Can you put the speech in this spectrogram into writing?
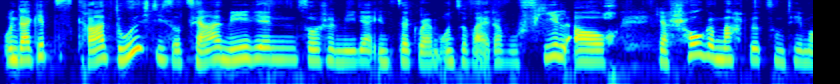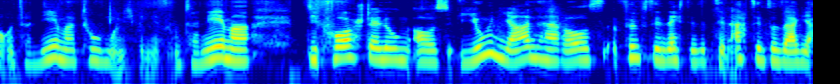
Und da gibt es gerade durch die sozialen Medien, Social Media, Instagram und so weiter, wo viel auch ja Show gemacht wird zum Thema Unternehmertum und ich bin jetzt Unternehmer die Vorstellung aus jungen Jahren heraus, 15, 16, 17, 18 zu sagen, ja,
